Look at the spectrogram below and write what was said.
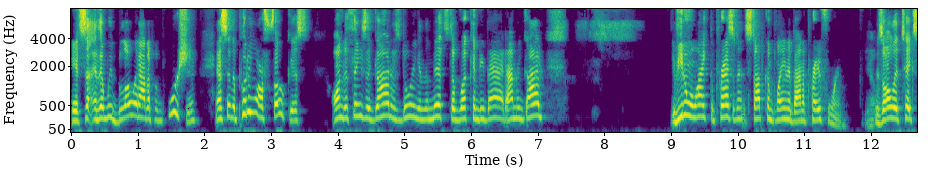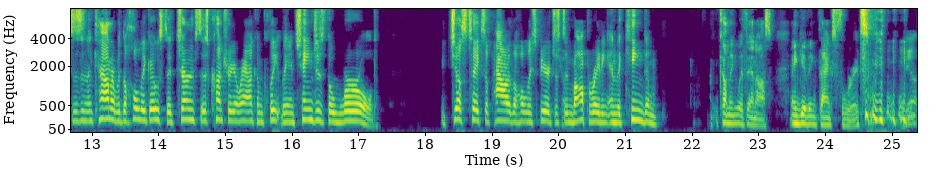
It's and then we blow it out of proportion instead of putting our focus on the things that God is doing in the midst of what can be bad. I mean, God, if you don't like the president, stop complaining about him, pray for him. Yep. Because all it takes is an encounter with the Holy Ghost that turns this country around completely and changes the world. It just takes the power of the Holy Spirit just Yep. operating and the kingdom coming within us and giving thanks for it. yeah.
